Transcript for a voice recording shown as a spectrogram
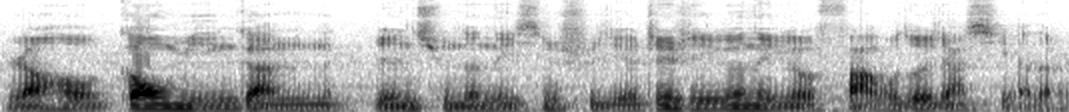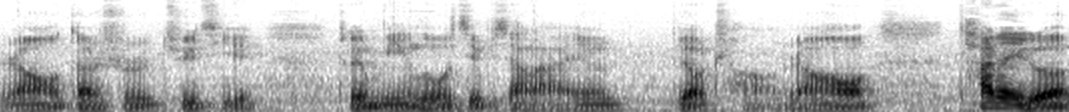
然后高敏感人群的内心世界，这是一个那个法国作家写的。然后，但是具体这个名字我记不下来，因为比较长。然后，他这个，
